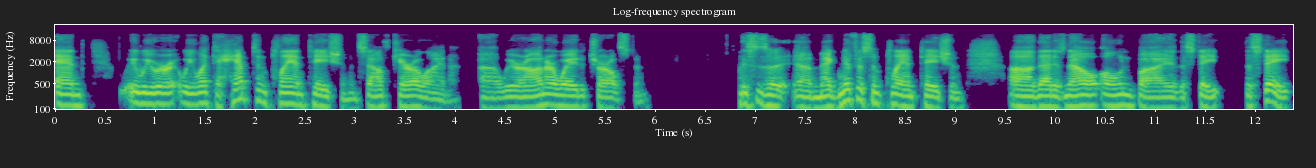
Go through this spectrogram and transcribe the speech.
and we, we, were we went to Hampton Plantation in South Carolina. Uh, we were on our way to Charleston. This is a, a magnificent plantation uh, that is now owned by the state. The state,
